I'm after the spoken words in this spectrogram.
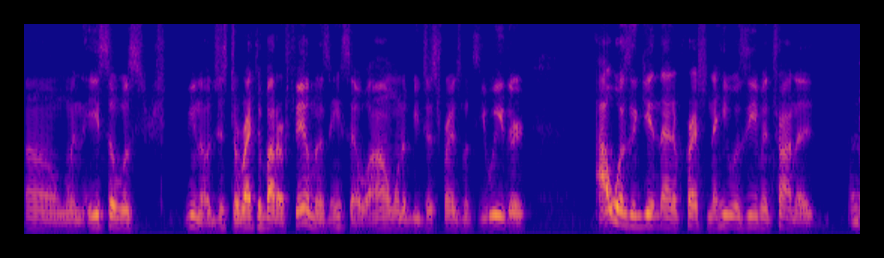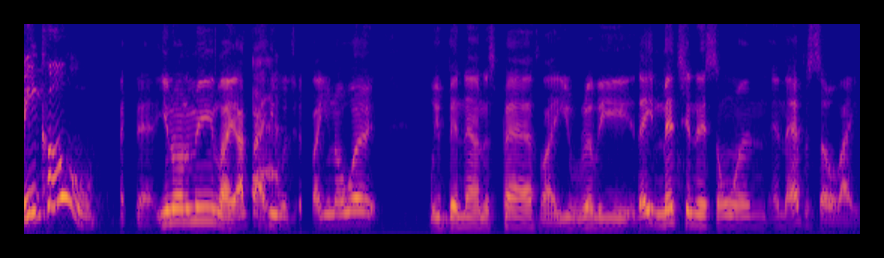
um, when Issa was, you know, just directed about her feelings, and he said, "Well, I don't want to be just friends with you either." I wasn't getting that impression that he was even trying to be cool like that. You know what I mean? Like I thought yeah. he was just like, you know what? we've been down this path. Like you really, they mentioned this on in the episode. Like,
